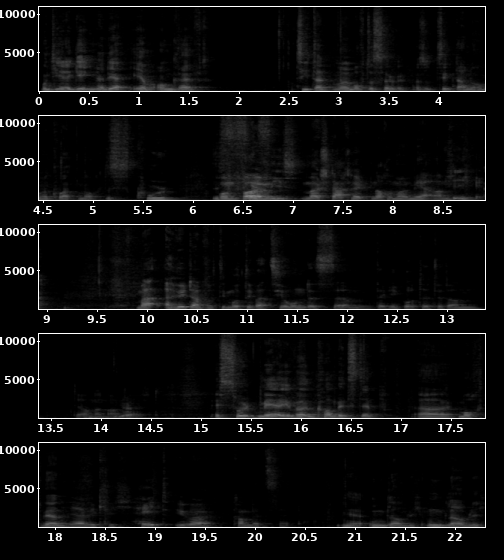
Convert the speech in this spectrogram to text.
und jeder Gegner, der er angreift, zieht dann, man macht dasselbe. Also zieht dann noch einmal Karten nach. Das ist cool. Das und vor allem, fies. man stachelt noch einmal mehr an. Ja. Man erhöht einfach die Motivation, dass ähm, der Gegottete dann der anderen angreift. Ja. Es sollte mehr über einen Combat Step äh, gemacht werden. Ja, wirklich. Hate über Combat Step. Ja, unglaublich, unglaublich.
